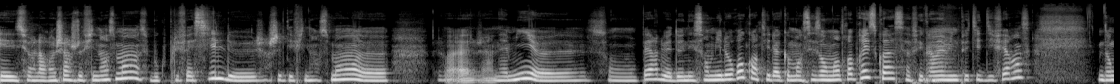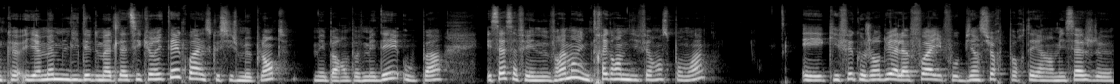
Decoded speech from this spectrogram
et sur la recherche de financement, c'est beaucoup plus facile de chercher des financements. Euh, voilà, j'ai un ami, euh, son père lui a donné 100 000 euros quand il a commencé son entreprise, quoi. Ça fait quand même une petite différence. Donc euh, il y a même l'idée de matelas de sécurité, quoi. Est-ce que si je me plante, mes parents peuvent m'aider ou pas? Et ça, ça fait vraiment une très grande différence pour moi. Et qui fait qu'aujourd'hui, à la fois, il faut bien sûr porter un message de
